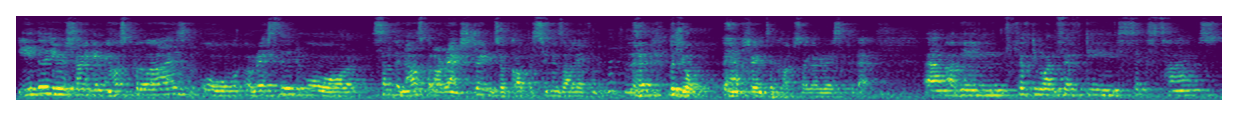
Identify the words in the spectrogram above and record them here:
Either he was trying to get me hospitalized or arrested or something else, but I ran straight into a cop as soon as I left the, the door. Bam, straight into a cop, so I got arrested for that. Um, I've been 5150 six times.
